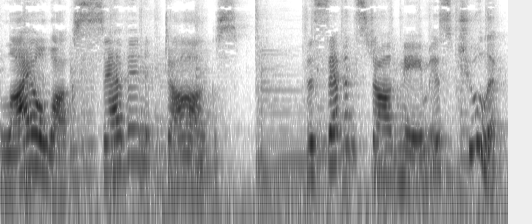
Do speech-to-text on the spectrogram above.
Lyle walks seven dogs. The seventh dog name is Tulip.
